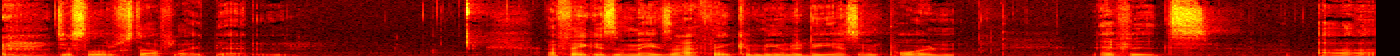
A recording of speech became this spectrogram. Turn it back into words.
just little stuff like that. And I think is amazing. I think community is important. If it's uh,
